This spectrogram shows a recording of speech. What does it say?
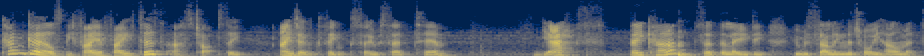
Can girls be firefighters? asked Topsy. I don't think so, said Tim. Yes, they can, said the lady who was selling the toy helmets.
